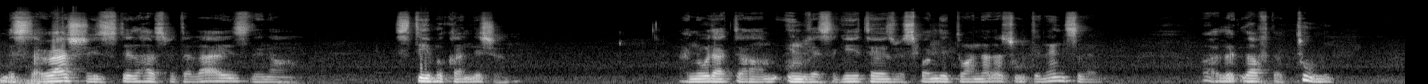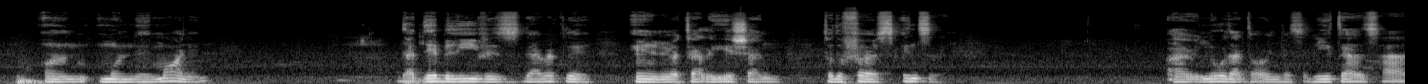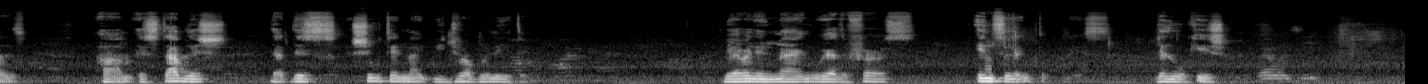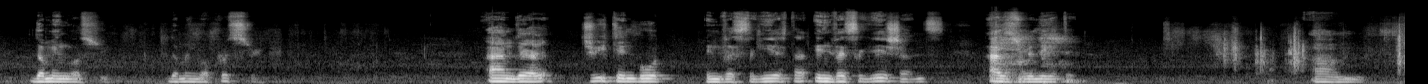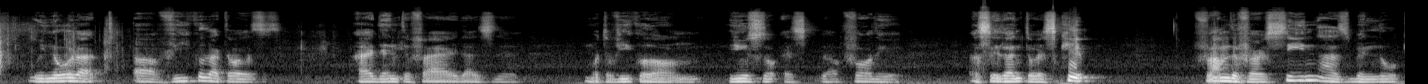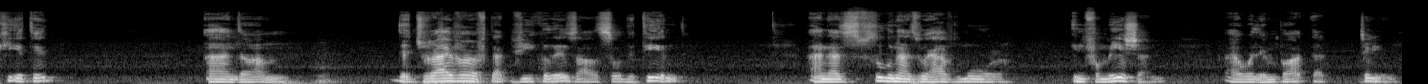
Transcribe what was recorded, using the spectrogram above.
Mr. Rash is still hospitalized in a stable condition. I know that um, investigators responded to another shooting incident a little after 2 on Monday morning that they believe is directly in retaliation to the first incident. I know that our investigators has um, established that this shooting might be drug related. Bearing in mind where the first incident took place, the location. Where was he? Domingo Street, Domingo Cruz Street. And they're treating both investigator, investigations as related. Um, we know that a vehicle that was identified as the motor vehicle um, used to uh, for the assailant to escape from the first scene has been located and um, the driver of that vehicle is also detained. And as soon as we have more information, I will impart that to you.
